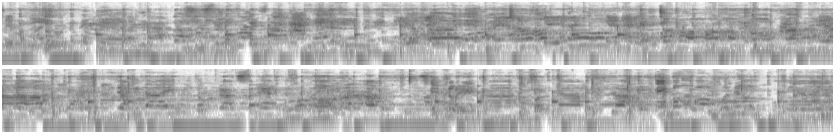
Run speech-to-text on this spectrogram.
สิมันเดิ อมออกมายากได้จบการแสดงหมอลำสิลงไปหาคนงามตาแต่บ่คล่องคนเนาะเนี่ยอันนั้น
